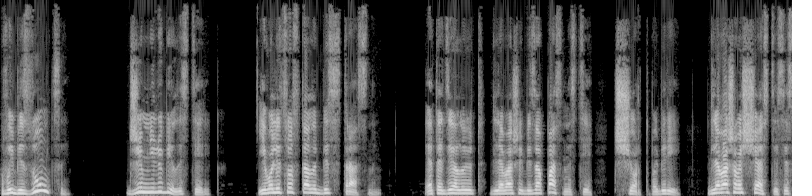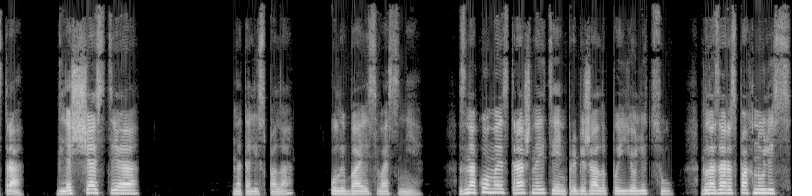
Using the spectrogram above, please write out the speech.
Вы безумцы? Джим не любил истерик. Его лицо стало бесстрастным. Это делают для вашей безопасности, черт побери. Для вашего счастья, сестра для счастья...» Натали спала, улыбаясь во сне. Знакомая страшная тень пробежала по ее лицу. Глаза распахнулись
